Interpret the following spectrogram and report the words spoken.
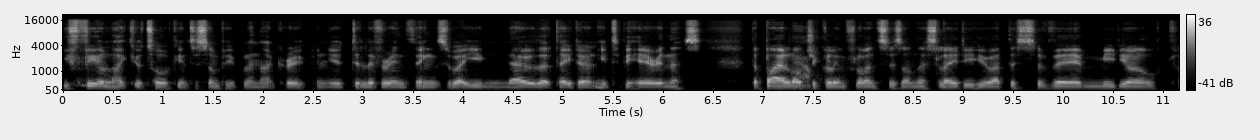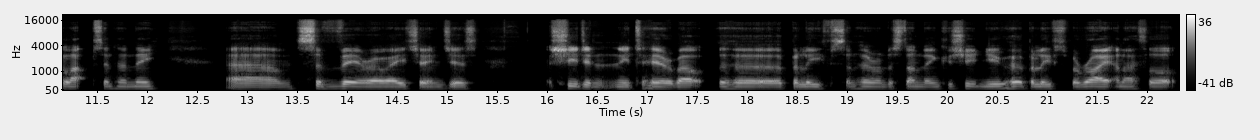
you feel like you're talking to some people in that group and you're delivering things where you know that they don't need to be hearing this. The biological influences on this lady who had this severe medial collapse in her knee, um, severe OA changes she didn't need to hear about her beliefs and her understanding because she knew her beliefs were right. And I thought,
